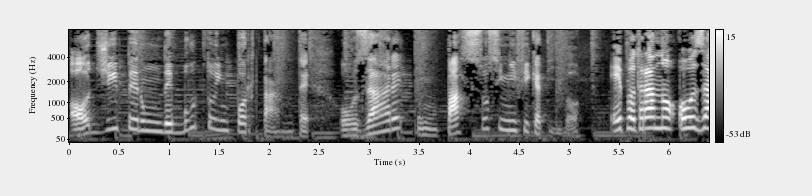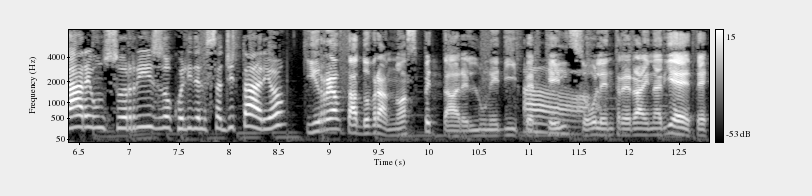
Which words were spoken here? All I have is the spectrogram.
oggi per un debutto importante, osare un passo significativo. E potranno osare un sorriso quelli del Sagittario? In realtà dovranno aspettare lunedì perché Ah. il sole entrerà in ariete,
